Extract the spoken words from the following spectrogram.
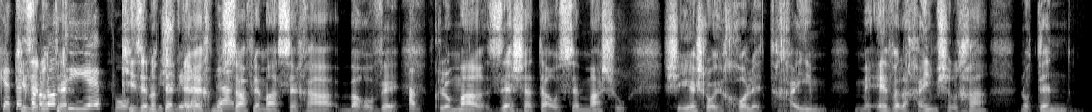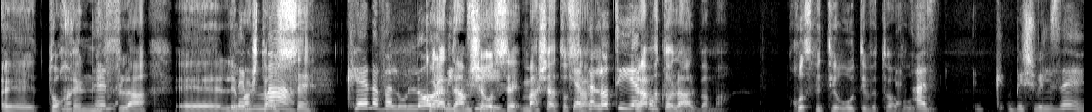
כי אתה כי כבר נותן, לא תהיה פה כי זה נותן בשביל ערך לדעת- מוסף למעשיך בהווה. אבל- כלומר, זה שאתה עושה משהו שיש לו יכולת חיים מעבר לחיים שלך, נותן אה, תוכן נותן- נפלא אה, למה שאתה עושה. כן, אבל הוא לא כל אמיתי. אדם שעושה, מה שאת עושה, אתה לא תהיה פה למה את. עולה על במה? חוץ מתראו אותי ותאהבו אותי. אז בשביל זה,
